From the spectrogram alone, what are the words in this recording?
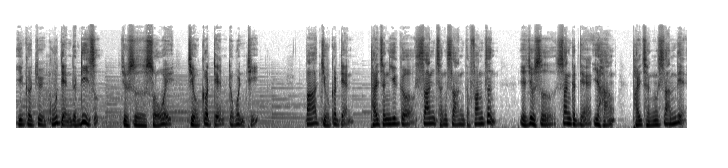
一个最古典的例子就是所谓九个点的问题。把九个点排成一个三乘三的方阵，也就是三个点一行排成三列。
